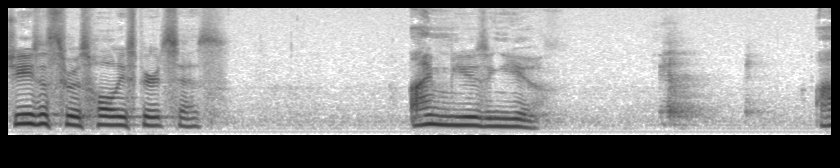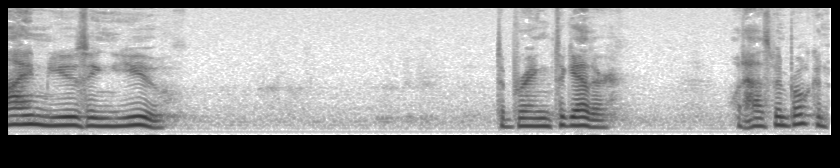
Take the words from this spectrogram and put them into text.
Jesus, through his Holy Spirit, says, I'm using you. I'm using you to bring together what has been broken.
